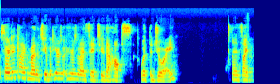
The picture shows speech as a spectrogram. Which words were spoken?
so I did kind of combine the two, but here's what here's what I'd say too that helps with the joy and it's like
